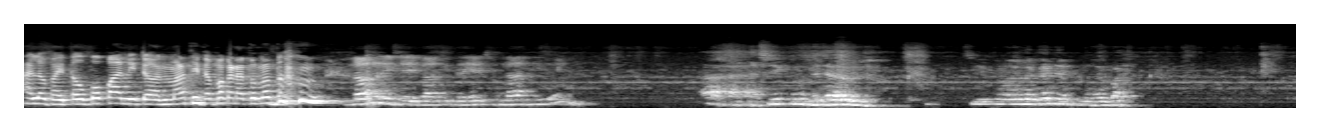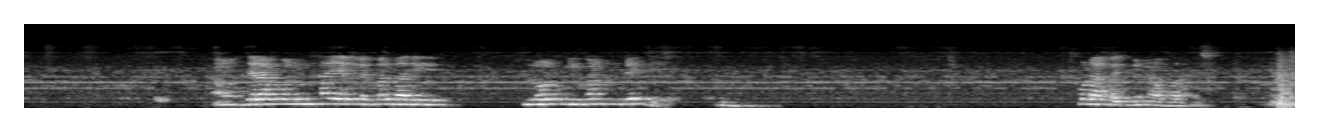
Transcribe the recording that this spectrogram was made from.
હાલો ભાઈ, તો પપ્પાની ટર્ન મારથી તો પકડાતું નતું. લહરી જાય બાકી તો એક લાદી હોય ને ચીકણું બેજારું ચીકણું એટલે ગજબનું હે ભાઈ આમ જરાક ઓલું થાય એટલે પરબારી લોટની ગંઠ દઈ દે થોડાક જ બનાવવા છે. આ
